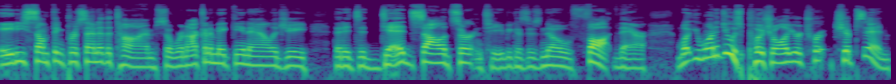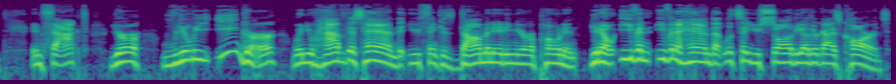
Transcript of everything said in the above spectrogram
80 something percent of the time. So we're not going to make the analogy that it's a dead solid certainty because there's no thought there. What you want to do is push all your chips in. In fact, you're really eager when you have this hand that you think is dominating your opponent. You know, even even a hand that let's say you saw the other guy's cards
